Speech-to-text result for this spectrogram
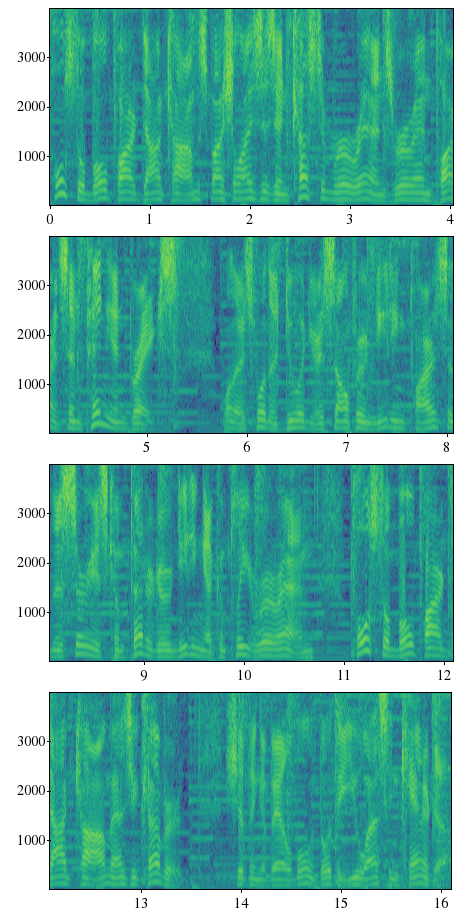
PostalBullPart.com specializes in custom rear ends, rear end parts, and pinion brakes. Whether it's for the do-it-yourselfer needing parts or the serious competitor needing a complete rear end, PostalBullPart.com has you covered. Shipping available in both the U.S. and Canada.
